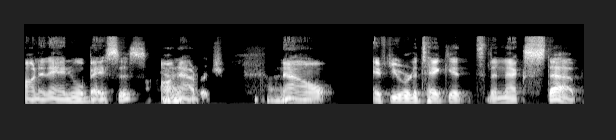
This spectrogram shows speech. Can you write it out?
On an annual basis, okay. on average. Okay. Now, if you were to take it to the next step,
